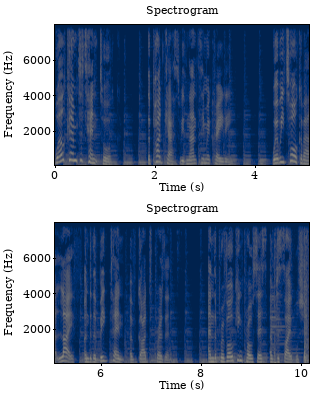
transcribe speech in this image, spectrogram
Welcome to Tent Talk, the podcast with Nancy McCready, where we talk about life under the big tent of God's presence and the provoking process of discipleship.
